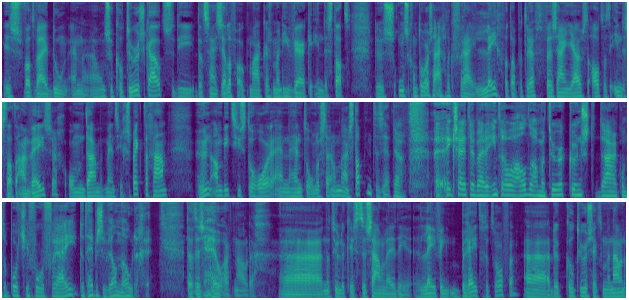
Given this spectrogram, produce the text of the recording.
is wat wij doen. En uh, onze cultuurscouts, die, dat zijn zelf ook makers, maar die werken in de stad. Dus ons kantoor is eigenlijk vrij leeg wat dat betreft. We zijn juist altijd in de stad aanwezig om daar met mensen in gesprek te gaan, hun ambities te horen en hen te ondersteunen om daar een stap in te zetten. Ja. Uh, ik zei het bij de intro al, de amateurkunst, daar komt een potje voor vrij. Dat hebben ze wel nodig, hè? Dat is heel hard nodig. Uh, natuurlijk is de samenleving breed getroffen. Uh, de cultuursector, met name de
